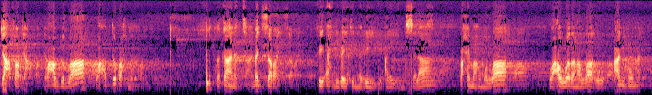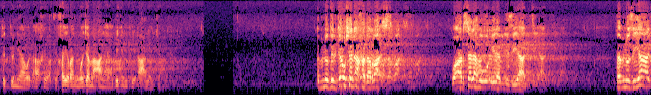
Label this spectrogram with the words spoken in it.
جعفر وعبد الله وعبد الرحمن. فكانت مجزرة في أهل بيت النبي عليهم السلام رحمهم الله وعوضنا الله عنهم في الدنيا والآخرة خيرا وجمعنا بهم في أعلى الجنه ابن ذي الجوشن أخذ الرأس وأرسله إلى ابن زياد. فابن زياد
